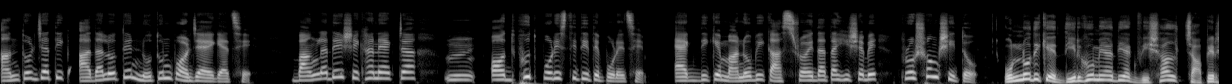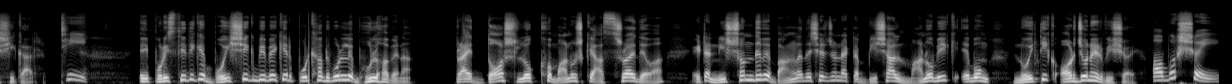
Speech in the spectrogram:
আন্তর্জাতিক আদালতের নতুন পর্যায়ে গেছে। বাংলাদেশ এখানে একটা অদ্ভুত পরিস্থিতিতে পড়েছে। একদিকে মানবিক আশ্রয়দাতা হিসেবে প্রশংসিত অন্যদিকে দীর্ঘমেয়াদী এক বিশাল চাপের শিকার। ঠিক। এই পরিস্থিতিকে বৈশ্বিক বিবেকের পরীক্ষা বললে ভুল হবে না। প্রায় দশ লক্ষ মানুষকে আশ্রয় দেওয়া এটা নিঃসন্দেহে বাংলাদেশের জন্য একটা বিশাল মানবিক এবং নৈতিক অর্জনের বিষয়। অবশ্যই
